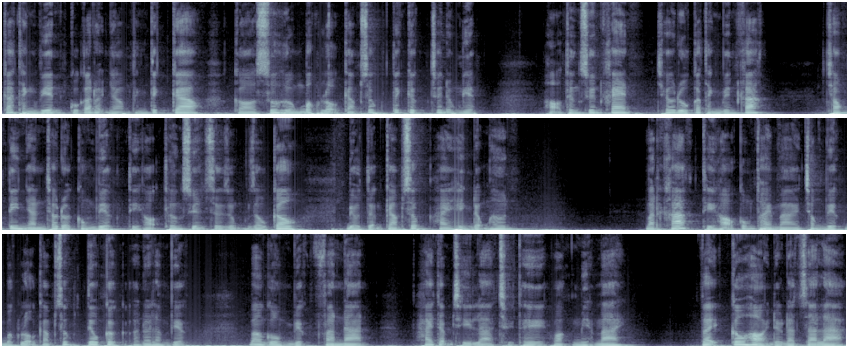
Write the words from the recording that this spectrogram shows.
các thành viên của các đội nhóm thành tích cao có xu hướng bộc lộ cảm xúc tích cực trước đồng nghiệp. Họ thường xuyên khen, trêu đùa các thành viên khác. Trong tin nhắn trao đổi công việc thì họ thường xuyên sử dụng dấu câu, biểu tượng cảm xúc hay hành động hơn. Mặt khác thì họ cũng thoải mái trong việc bộc lộ cảm xúc tiêu cực ở nơi làm việc, bao gồm việc phàn nàn hay thậm chí là chửi thề hoặc mỉa mai. Vậy câu hỏi được đặt ra là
